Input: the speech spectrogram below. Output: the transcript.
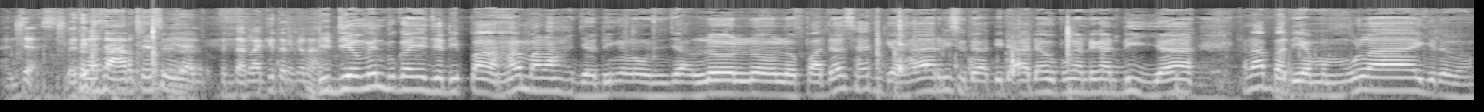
anjas. Terasa artis Ya, bentar lagi terkenal. Didiemin bukannya jadi paham malah jadi ngelunjak. Lo lo lo padahal saya tiga hari sudah tidak ada hubungan dengan dia. Kenapa dia memulai gitu loh?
